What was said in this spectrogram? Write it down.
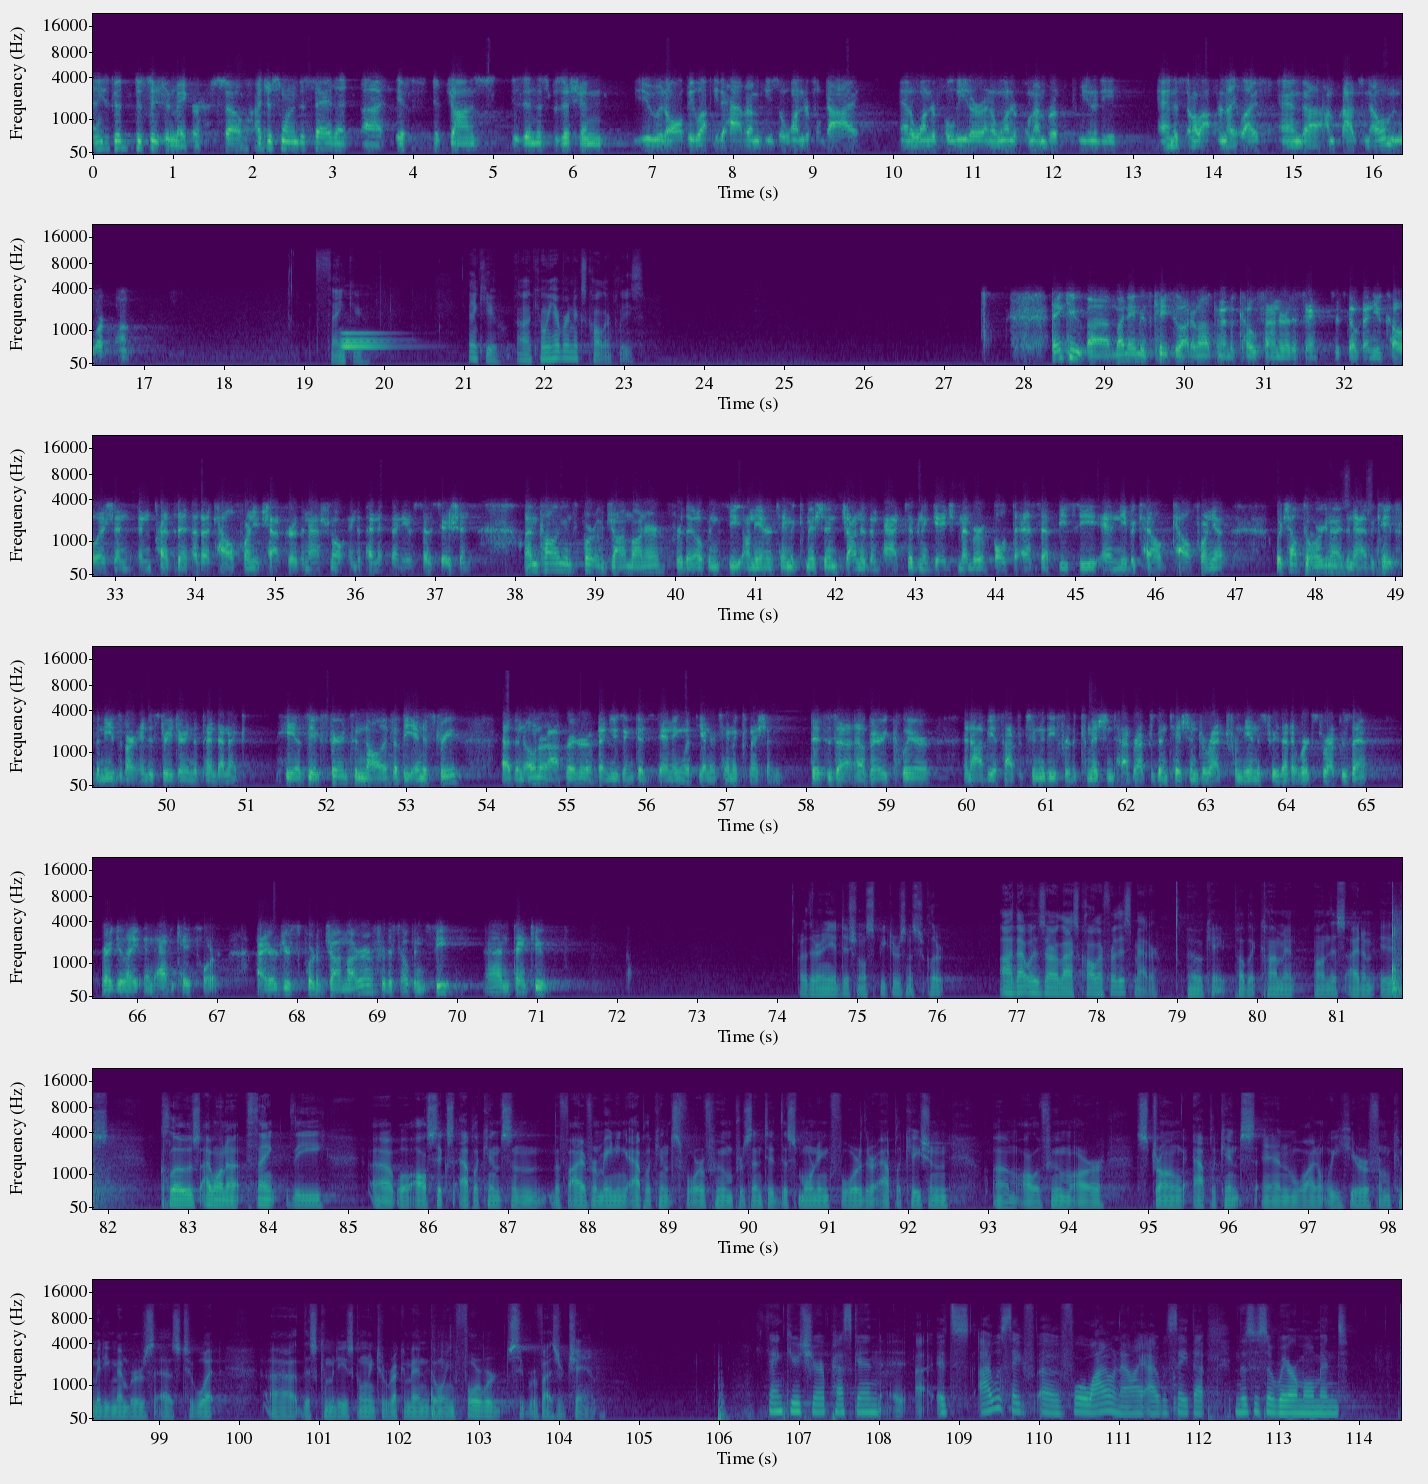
and he's a good decision maker. So I just wanted to say that uh, if if John is, is in this position, you would all be lucky to have him. He's a wonderful guy and a wonderful leader and a wonderful member of the community, and has done a lot for nightlife. And uh, I'm proud to know him and work for him. Thank you. Thank you. Uh, can we have our next caller, please? Thank you. Uh, my name is Casey Laudermilk, and I'm a co-founder of the San Francisco Venue Coalition and president of the California chapter of the National Independent Venue Association. I'm calling in support of John Larner for the open seat on the Entertainment Commission. John is an active and engaged member of both the SFVC and NIVA Cal California, which helped to organize and advocate for the needs of our industry during the pandemic. He has the experience and knowledge of the industry as an owner operator of venues in good standing with the Entertainment Commission. This is a, a very clear and obvious opportunity for the Commission to have representation direct from the industry that it works to represent, regulate, and advocate for. I urge your support of John Larner for this open seat, and thank you. Are there any additional speakers, Mr. Clerk? Uh, that was our last caller for this matter. Okay, public comment on this item is closed. I want to thank the uh, well, all six applicants and the five remaining applicants, four of whom presented this morning for their application, um, all of whom are strong applicants. And why don't we hear from committee members as to what uh, this committee is going to recommend going forward? Supervisor Chan. Thank you, Chair Peskin. Uh, it's I would say uh, for a while now, I, I would say that this is a rare moment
